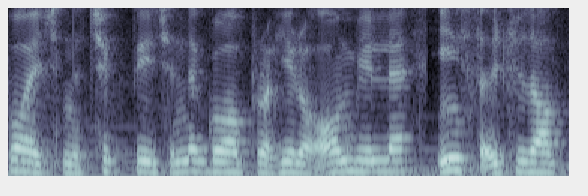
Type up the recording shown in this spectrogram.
bu ay içinde çıktığı için de GoPro Hero 11 ile Insta360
